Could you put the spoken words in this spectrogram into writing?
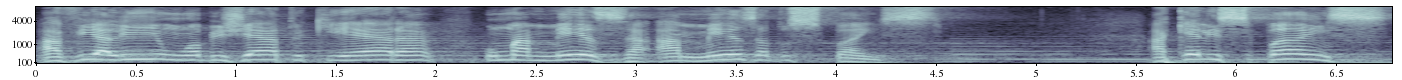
Havia ali um objeto que era uma mesa, a mesa dos pães. Aqueles pães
